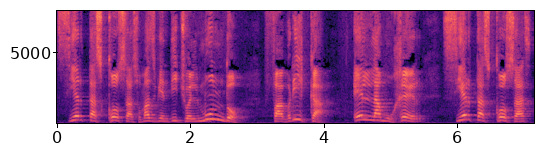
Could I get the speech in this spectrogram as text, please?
ciertas cosas, o más bien dicho, el mundo fabrica en la mujer ciertas cosas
